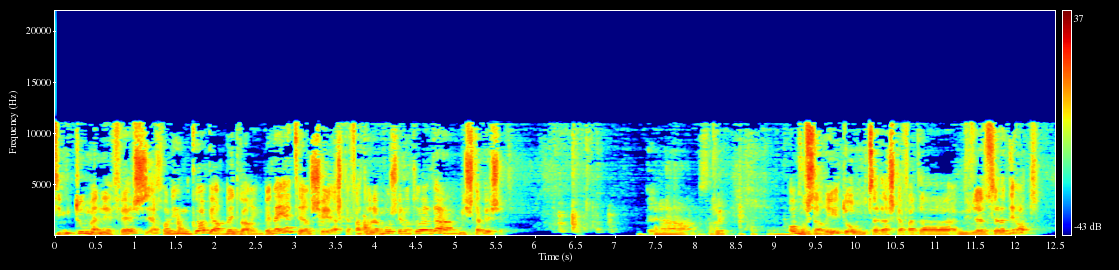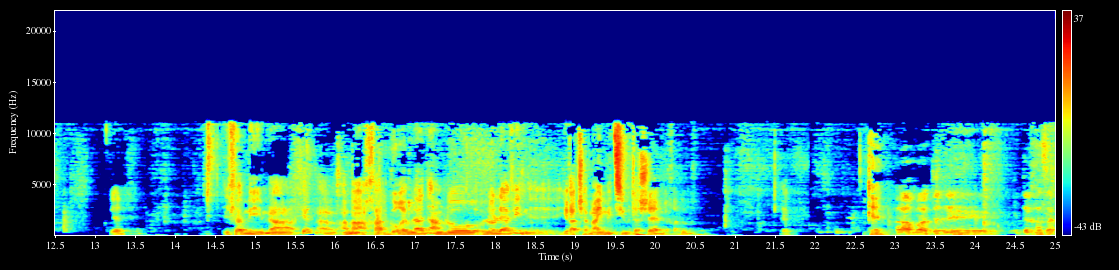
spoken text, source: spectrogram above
טמטום הנפש זה יכול לנגוע בהרבה דברים, בין היתר שהשקפת עולמו של אותו אדם משתבשת. מבחינה מוסרית? או מוסרית או מצד השקפת, מצד הדעות. כן? לפעמים כן, המאכל גורם לאדם לא, לא להבין אה, יראת שמיים, מציאות השם וכדומה. כן. כן. הרב, מה יותר, אה, יותר חזק,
